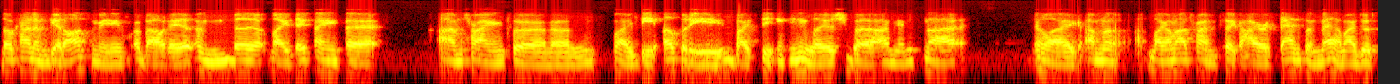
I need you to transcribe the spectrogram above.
they'll kind of get on to me about it, and the, like they think that I'm trying to uh, like be uppity by speaking English, but I mean it's not like I'm not like I'm not trying to take a higher stance than them. I just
